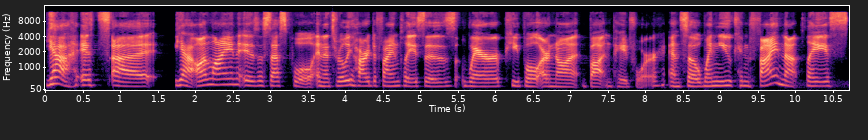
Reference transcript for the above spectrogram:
yeah, it's, uh, yeah, online is a cesspool and it's really hard to find places where people are not bought and paid for. And so when you can find that place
